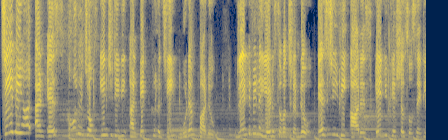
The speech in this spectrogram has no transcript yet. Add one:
GVR and S college of engineering and technology Budampadu రెండు వేల ఏడు సంవత్సరంలో ఎస్జీవీఆర్ఎస్ ఎడ్యుకేషనల్ సొసైటీ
